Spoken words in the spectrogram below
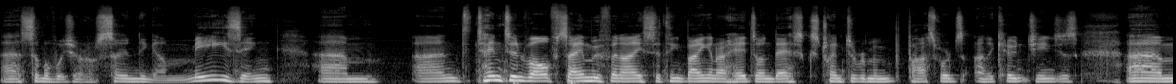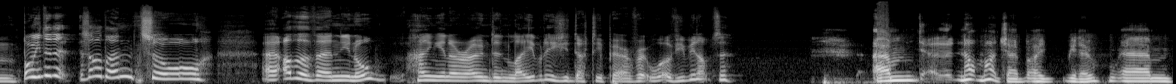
Uh, some of which are sounding amazing um, and tend to involve Simon and I sitting banging our heads on desks trying to remember passwords and account changes. Um, but we did it. It's all done. So, uh, other than you know hanging around in libraries, you dirty pervert, what have you been up to? Um, not much. I, I you know, um,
